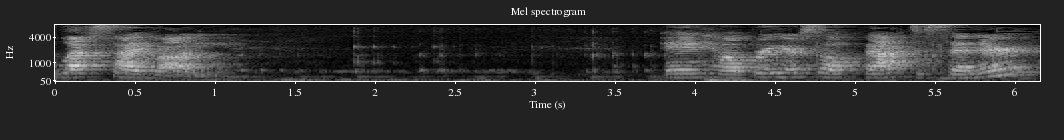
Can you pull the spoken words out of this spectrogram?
left side body. Inhale, bring yourself back to center.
